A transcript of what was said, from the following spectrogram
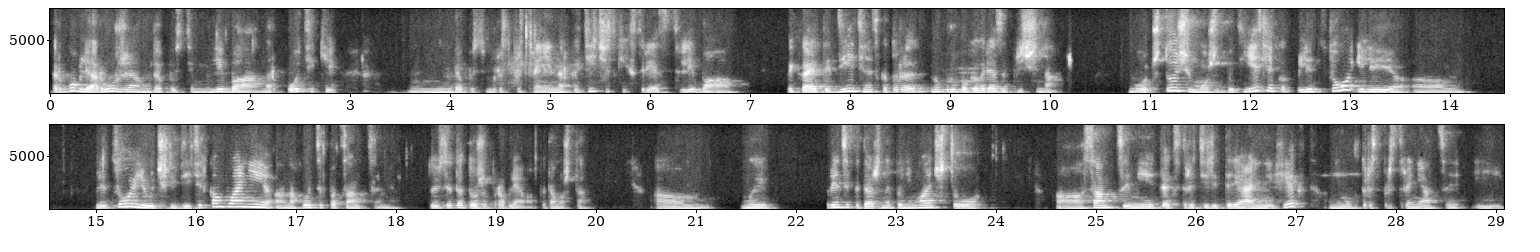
торговля оружием, допустим, либо наркотики, допустим, распространение наркотических средств, либо какая-то деятельность, которая, ну, грубо говоря, запрещена. Вот. Что еще может быть? Если как лицо или, ам, лицо или учредитель компании, а, находится под санкциями, то есть это тоже проблема, потому что, мы, в принципе, должны понимать, что, а, санкции имеют экстратерриториальный эффект, они могут распространяться и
